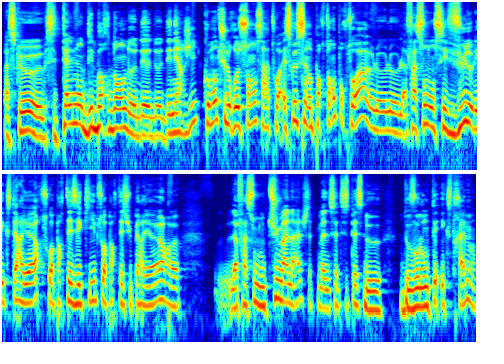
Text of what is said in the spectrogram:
parce que c'est tellement débordant d'énergie. Comment tu le ressens ça toi? Est-ce que c'est important pour toi la façon dont c'est vu de l'extérieur, soit par tes équipes, soit par tes supérieurs euh, la façon dont tu manages cette, cette espèce de, de volonté extrême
